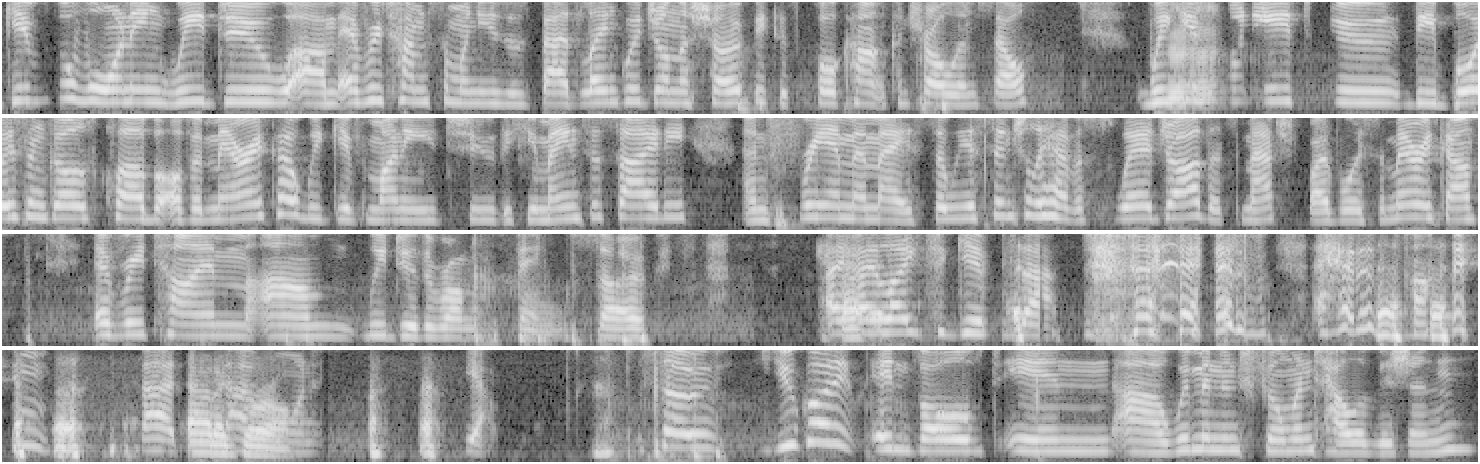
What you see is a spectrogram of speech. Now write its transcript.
give the warning. We do um, every time someone uses bad language on the show because Paul can't control himself. We give money to the Boys and Girls Club of America. We give money to the Humane Society and Free MMA. So we essentially have a swear jar that's matched by Voice America every time um, we do the wrong thing. So I, I like to give that ahead of, ahead of time. That, that girl. warning. Yeah. So you got involved in uh, women in film and television.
